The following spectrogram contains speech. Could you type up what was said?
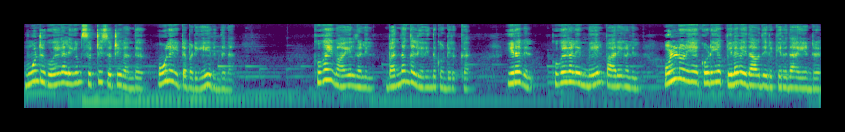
மூன்று குகைகளையும் சுற்றி சுற்றி வந்து ஊளையிட்டபடியே இருந்தன. குகை வாயில்களில் பந்தங்கள் எரிந்து கொண்டிருக்க இரவில் குகைகளின் மேல் பாறைகளில் உள்நுழையக்கூடிய பிளவு ஏதாவது இருக்கிறதா என்று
